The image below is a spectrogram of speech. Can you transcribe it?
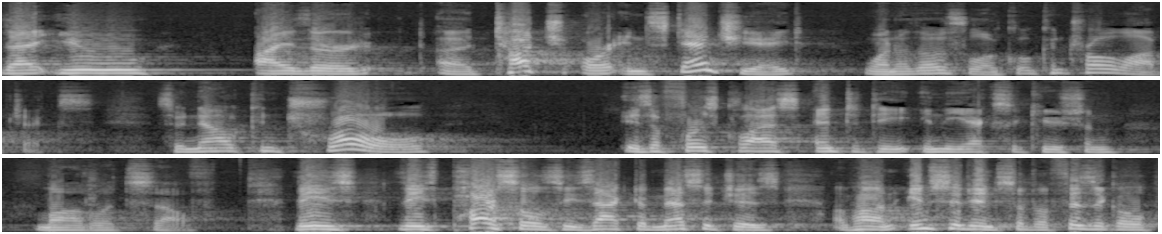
that you either uh, touch or instantiate one of those local control objects. So now control is a first class entity in the execution model itself. These, these parcels, these active messages upon incidence of a physical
